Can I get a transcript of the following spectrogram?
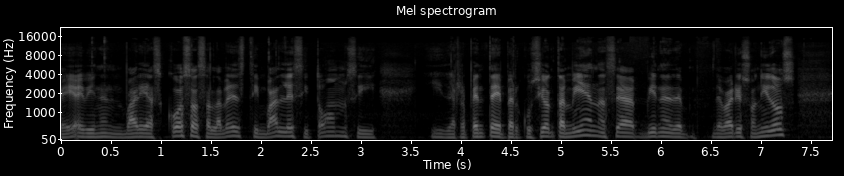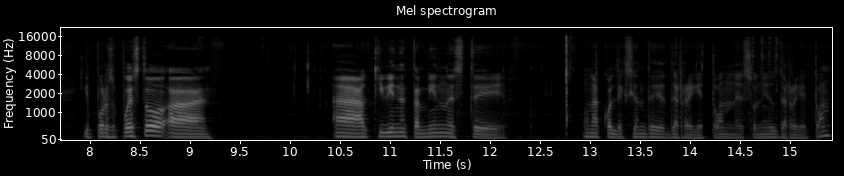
Ahí vienen varias cosas a la vez, timbales y toms y, de repente percusión también, o sea, viene de, varios sonidos. Y por supuesto, ah, aquí viene también este una colección de, de reggaetón, de sonidos de reggaetón.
